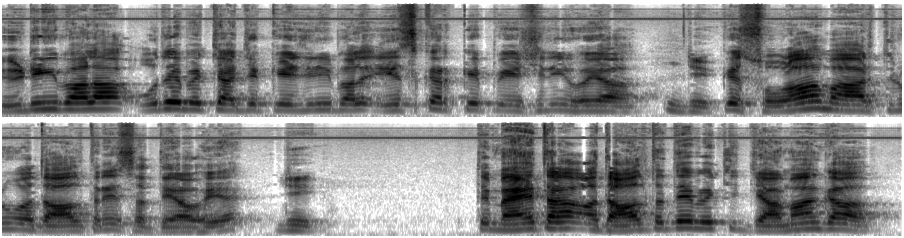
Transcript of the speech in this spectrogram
ਈਡੀ ਵਾਲਾ ਉਹਦੇ ਵਿੱਚ ਅੱਜ ਕੇਜਰੀਵਾਲ ਇਸ ਕਰਕੇ ਪੇਸ਼ ਨਹੀਂ ਹੋਇਆ। ਕਿ 16 ਮਾਰਚ ਨੂੰ ਅਦਾਲਤ ਨੇ ਸੱਦਿਆ ਹੋਇਆ। ਜੀ। ਤੇ ਮੈਂ ਤਾਂ ਅਦਾਲਤ ਦੇ ਵਿੱਚ ਜਾਵਾਂਗਾ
